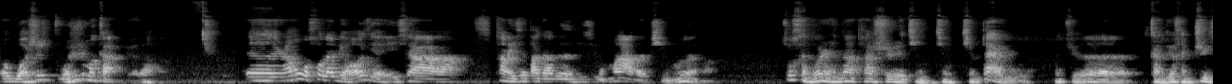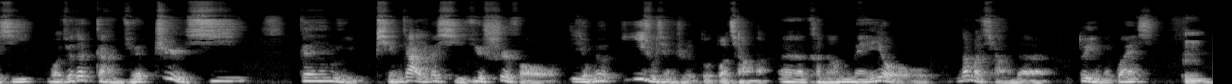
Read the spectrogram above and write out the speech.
呃，我是我是这么感觉的。呃，然后我后来了解一下，看了一些大家的这个骂的评论啊，就很多人呢他是挺挺挺带入的，他觉得感觉很窒息。我觉得感觉窒息跟你评价一个喜剧是否有没有艺术性是多多强的，呃，可能没有那么强的对应的关系。嗯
